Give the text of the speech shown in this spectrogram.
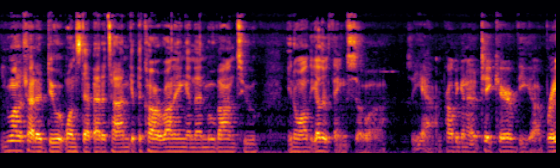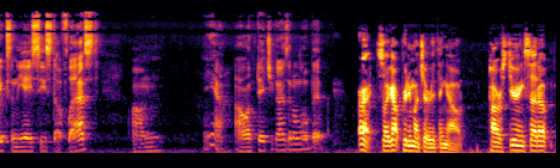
you want to try to do it one step at a time, get the car running, and then move on to, you know, all the other things. So, uh, so yeah, I'm probably gonna take care of the uh, brakes and the AC stuff last. Um, yeah, I'll update you guys in a little bit. All right, so I got pretty much everything out. Power steering setup,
